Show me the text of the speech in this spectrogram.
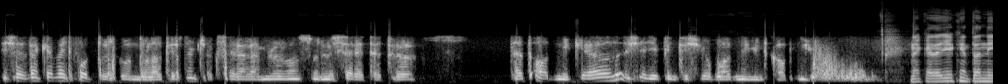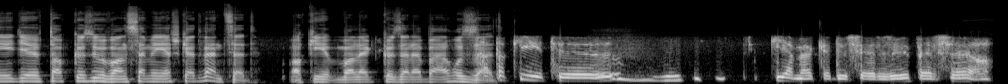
És ez nekem egy fontos gondolat, és nem csak szerelemről van szó, hanem szeretetről. Tehát adni kell, és egyébként is jobb adni, mint kapni. Neked egyébként a négy tag közül van személyes kedvenced? Aki a legközelebb áll hozzád? Hát a két kiemelkedő szerző, persze, a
